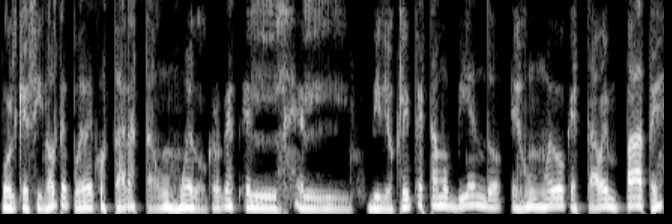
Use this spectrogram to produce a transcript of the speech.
Porque si no te puede costar hasta un juego. Creo que el, videoclip que estamos viendo es un juego que estaba empate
